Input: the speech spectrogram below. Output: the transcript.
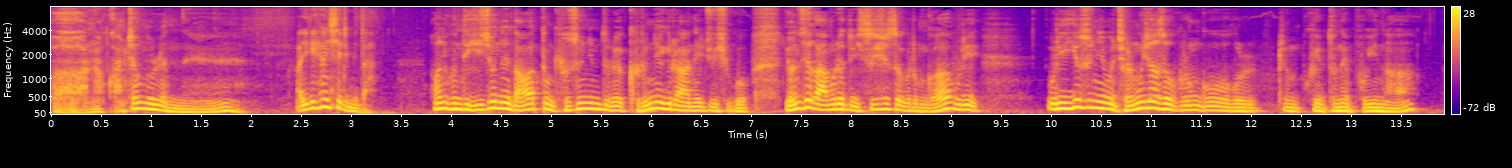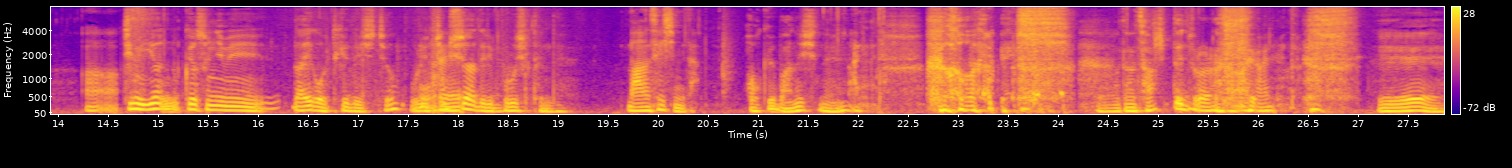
와, 나 깜짝 놀랐네. 아, 이게 현실입니다. 아니 근데 이전에 나왔던 교수님들 왜 그런 얘기를 안 해주시고 연세가 아무래도 있으셔서 그런가? 우리 우리 이 교수님은 젊으셔서 그런 거를 좀 그게 눈에 보이나? 아, 지금 이현 교수님이 나이가 어떻게 되시죠? 우리 청취자들이 모르실 텐데. 43입니다. 어, 꽤 많으시네. 아닙니다. 어, 난 30대인 줄 알았는데. 아, 아닙니다. 예.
